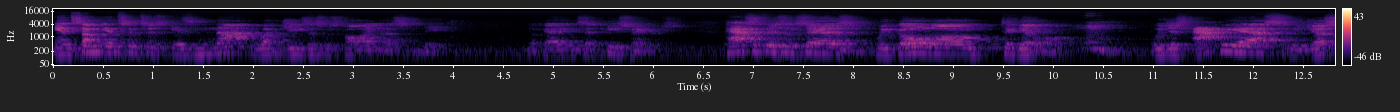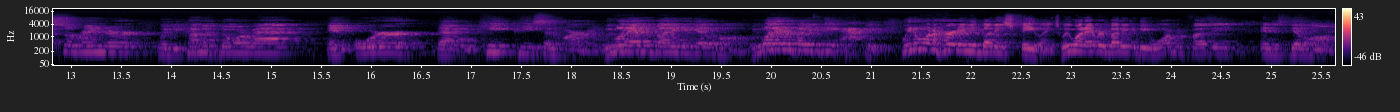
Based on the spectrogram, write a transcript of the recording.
in some instances is not what Jesus was calling us to be. Okay? He said peacemakers. Pacifism says we go along to get along. We just acquiesce, we just surrender, we become a doormat in order that we keep peace and harmony. We want everybody to get along. We want everybody to be happy. We don't want to hurt anybody's feelings. We want everybody to be warm and fuzzy and just get along.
